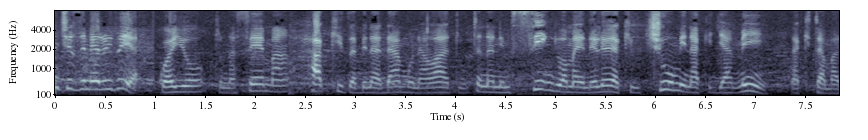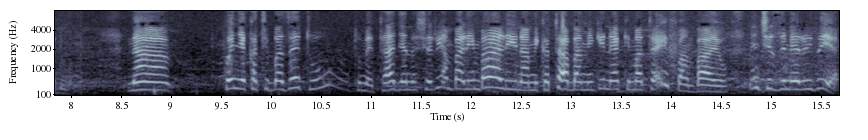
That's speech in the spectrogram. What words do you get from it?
nchi zimeridhia. Kwa hiyo tunasema haki za binadamu na watu tena ni msingi wa maendeleo ya kiuchumi na kijamii na kitamaduni, na kwenye katiba zetu tumetaja na sheria mbalimbali na mikataba mingine ya kimataifa ambayo nchi zimeridhia,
